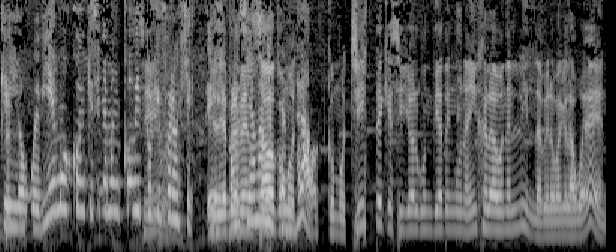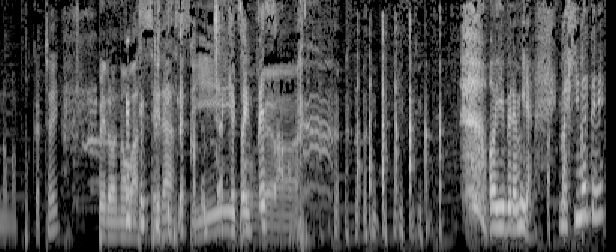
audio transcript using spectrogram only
que los hueviemos con que se llaman COVID Sí, porque bueno. fueron, eh, ¿cómo se llaman? como, chiste que si yo algún día tengo una hija le voy a poner linda, pero para que la hueven nomás, pues, ¿cachai? Pero no va a ser así. Que soy pesado. Oye, pero mira, imagínate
